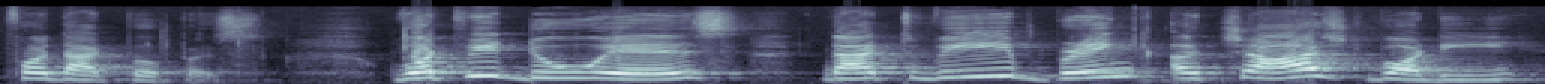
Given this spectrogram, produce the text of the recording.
for that purpose? What we do is that we bring a charged body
